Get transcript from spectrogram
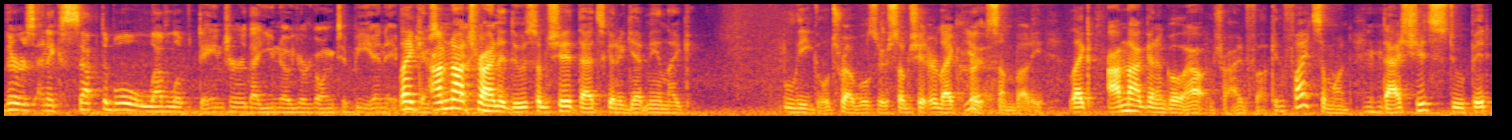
there's an acceptable level of danger that you know you're going to be in. Like I'm not trying to do some shit that's gonna get me in like legal troubles or some shit or like hurt Yeah. somebody. Like I'm not gonna go out and try and fucking fight someone. Mhm. That shit's stupid.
